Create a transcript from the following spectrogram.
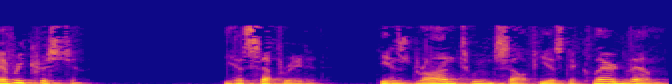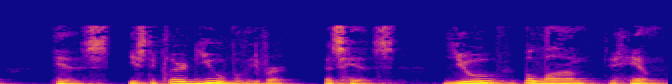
Every Christian, He has separated. He has drawn to Himself. He has declared them His. He's declared you, believer, as His. You belong to Him.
